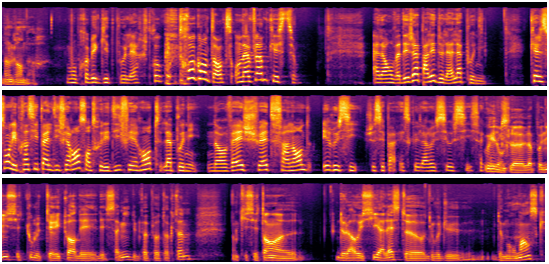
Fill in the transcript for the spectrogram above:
dans le Grand Nord. Mon premier guide polaire, je suis trop, trop contente. On a plein de questions. Alors on va déjà parler de la Laponie. Quelles sont les principales différences entre les différentes Laponies? Norvège, Suède, Finlande et Russie Je ne sais pas, est-ce que la Russie aussi, ça compte? Oui, donc la Laponie, c'est tout le territoire des, des Samis, du peuple autochtone, donc qui s'étend euh, de la Russie à l'est, euh, au niveau du, de Mourmansk,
